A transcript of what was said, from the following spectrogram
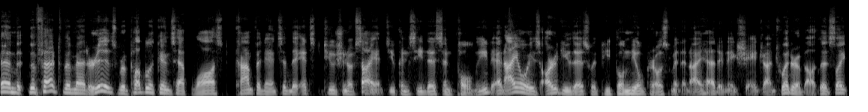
And the fact of the matter is, Republicans have lost confidence in the institution of science. You can see this in polling. And I always argue this with people. Neil Grossman and I had an exchange on Twitter about this. Like,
